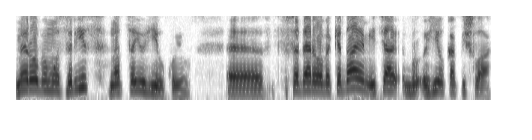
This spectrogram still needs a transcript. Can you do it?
Ми робимо зріз над цією гілкою. Е, все дерево викидаємо і ця гілка пішла.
